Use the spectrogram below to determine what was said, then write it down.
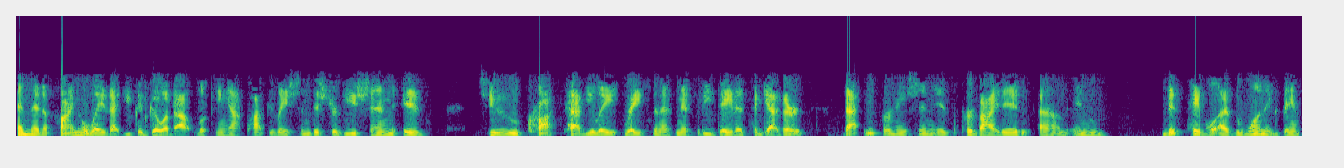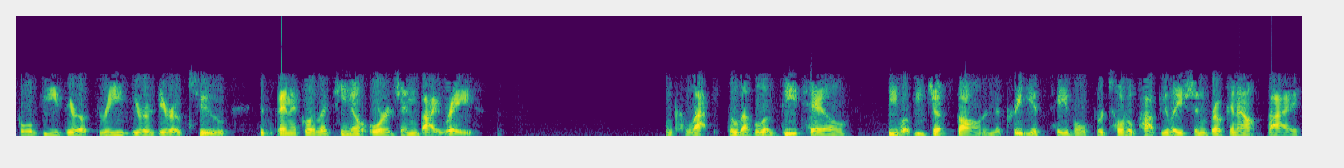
And then a final way that you could go about looking at population distribution is to cross-tabulate race and ethnicity data together. That information is provided um, in this table as one example, B03002, Hispanic or Latino origin by race and collapse the level of detail, see what we just saw in the previous table for total population broken out by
